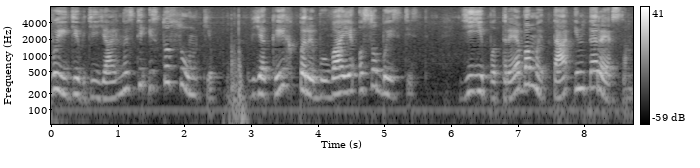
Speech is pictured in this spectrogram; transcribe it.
видів діяльності і стосунків, в яких перебуває особистість, її потребами та інтересами.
